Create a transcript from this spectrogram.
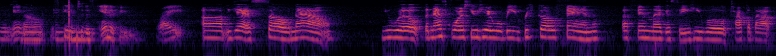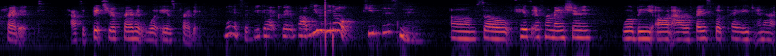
Yes, You know, let's get into this interview, right? Um, yes, so now you will the next voice you hear will be Rico Finn of Finn Legacy. He will talk about credit, how to fix your credit, what is credit. Yes, if you got credit problems, even if you don't, keep listening. Um, so his information will be on our Facebook page and our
